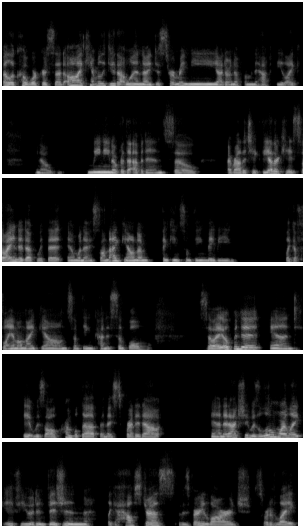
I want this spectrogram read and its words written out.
fellow coworker said, "Oh, I can't really do that one. I just hurt my knee. I don't know if I'm going to have to be like, you know, leaning over the evidence. So I'd rather take the other case." So I ended up with it. And when I saw nightgown, I'm thinking something maybe like a flannel nightgown, something kind of simple. So I opened it and it was all crumpled up, and I spread it out. And it actually was a little more like if you would envision like a house dress. It was very large, sort of like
